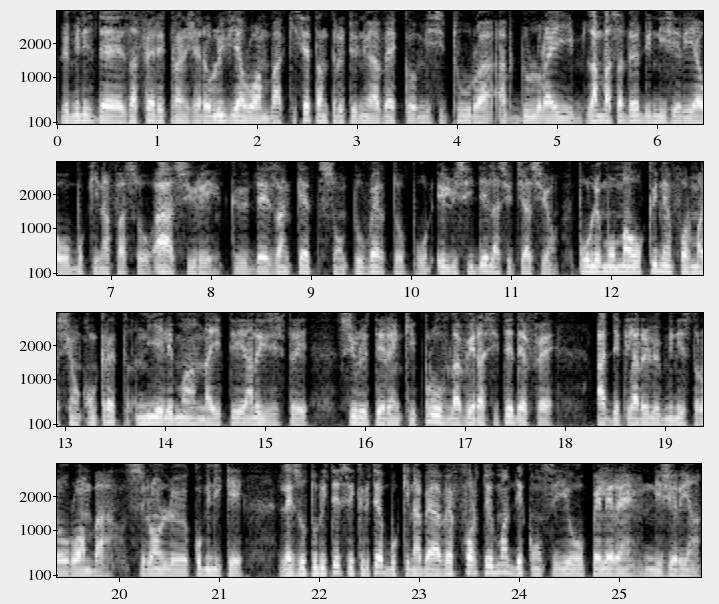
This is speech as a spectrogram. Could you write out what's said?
Le ministre des Affaires étrangères Olivier Rwamba, qui s'est entretenu avec Missitoura Abdul Rahim, l'ambassadeur du Nigeria au Burkina Faso, a assuré que des enquêtes sont ouvertes pour élucider la situation. Pour le moment, aucune information concrète ni élément n'a été enregistré sur le terrain qui prouve la véracité des faits a déclaré le ministre Rwamba. Selon le communiqué, les autorités sécuritaires burkinabées avaient fortement déconseillé aux pèlerins nigérians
